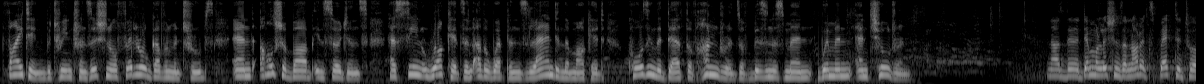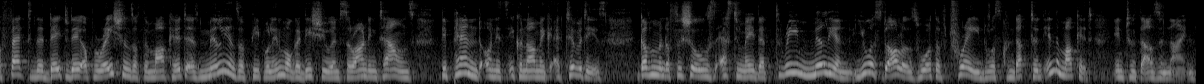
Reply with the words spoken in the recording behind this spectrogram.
fighting between transitional federal government troops and al-Shabaab insurgents has seen rockets and other weapons land in the market, causing the death of hundreds of businessmen, women and children. Now, the demolitions are not expected to affect the day-to-day -day operations of the market as millions of people in Mogadishu and surrounding towns depend on its economic activities. Government officials estimate that 3 million US dollars worth of trade was conducted in the market in 2009.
